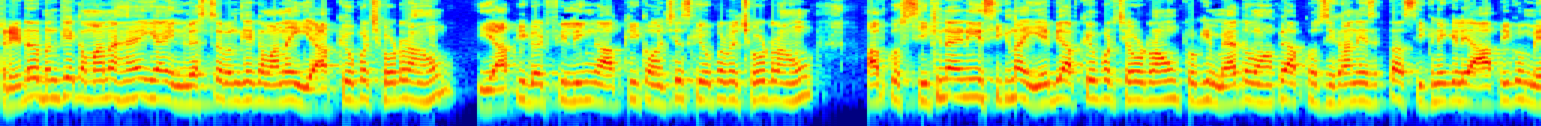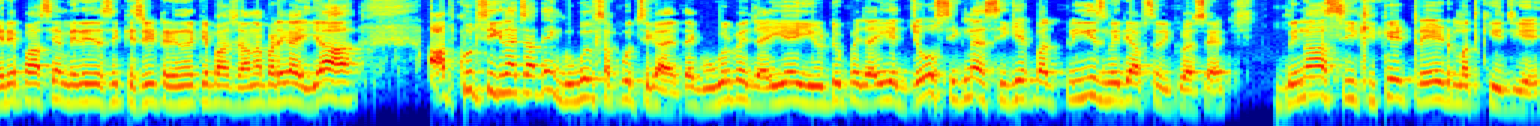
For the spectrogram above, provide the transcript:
ट्रेडर बनके कमाना है या इन्वेस्टर बनके कमाना है, ये आपके ऊपर छोड़ रहा हूँ, ये आपकी गट फीलिंग आपकी कॉन्शियस के ऊपर मैं छोड़ रहा हूँ, आपको सीखना है नहीं सीखना, ये भी आपके ऊपर छोड़ रहा हूँ, क्योंकि मैं तो वहाँ पे आपको सिखा नहीं सकता, सीखने के लिए आप ही को मेरे पास या मेरे जैसे किसी ट्रेनर के पास जाना पड़ेगा, या आप खुद सीखना चाहते हैं गूगल सब कुछ सिखा देता है गूगल पे जाइए यूट्यूब पे जाइए, जो सीखना सीखे, पर प्लीज़ मेरी आपसे रिक्वेस्ट है, बिना सीख के ट्रेड मत कीजिए।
